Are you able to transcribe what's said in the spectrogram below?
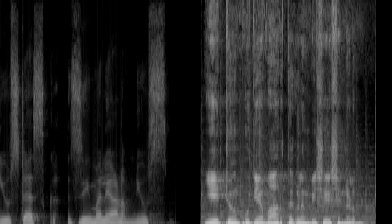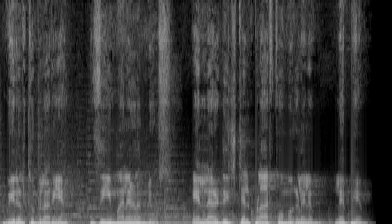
News desk Zee Malayalam news. ഏറ്റവും പുതിയ വാർത്തകളും വിശേഷങ്ങളും വിരൽത്തുമ്പിലറിയാൻ സി മലയാളം ന്യൂസ്. എല്ലാ ഡിജിറ്റൽ പ്ലാറ്റ്ഫോമുകളിലും ലഭ്യം.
